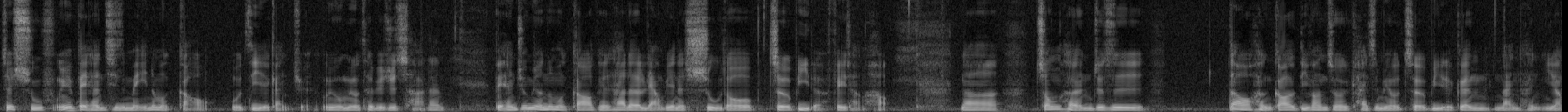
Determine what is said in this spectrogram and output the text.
最舒服，因为北横其实没那么高，我自己的感觉，因为我没有特别去查，但。北横就没有那么高，可是它的两边的树都遮蔽的非常好。那中横就是到很高的地方之后开始没有遮蔽了，跟南横一样。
